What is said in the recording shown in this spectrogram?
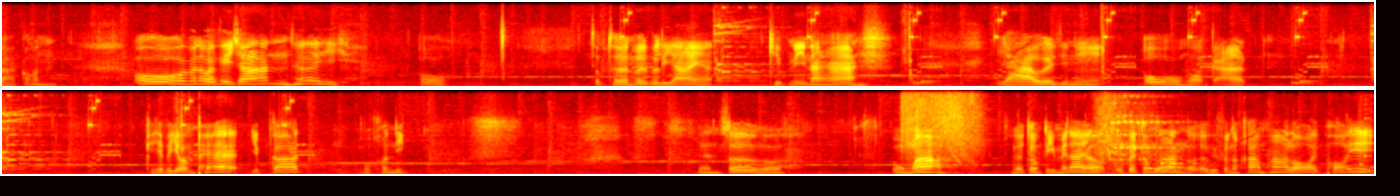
ดากอน โอ้ยมันเอาไปฟิชันเฮ้ย โอ้จบเทินไปบริยายอะคลิปนี้นาน ยาวเลยทีนี้ โอ้หมอการ์ดใครจะไปยอมแพ้ยิบการ์ดบุคลิก แลนเซอร์เหรอลงมาเหลือโจมตีไม่ได้แล้วเอฟเฟกต์ทำงานเอฟเฟกต์ฝั่งข้ามห้าร้อยพอยต์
